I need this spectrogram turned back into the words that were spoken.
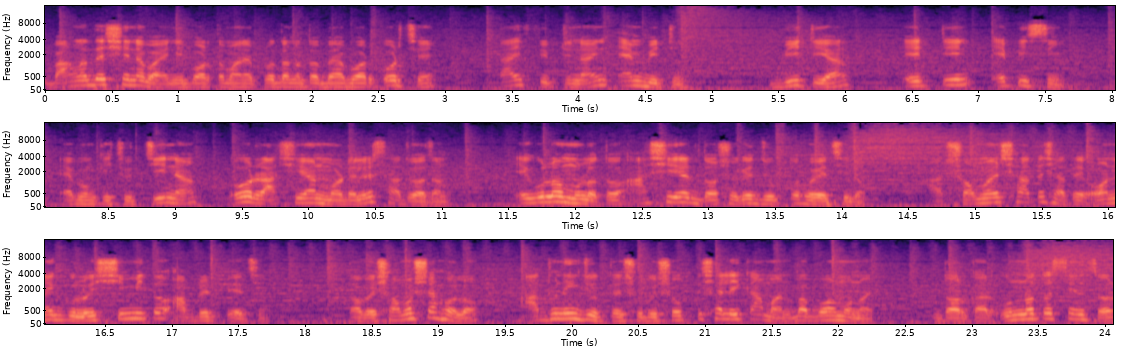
বাংলাদেশ সেনাবাহিনী বর্তমানে প্রধানত ব্যবহার করছে type fifty nine MBT, BTR eighteen APC এবং কিছু চীনা ও রাশিয়ান মডেলের সাজোয়াজান। এগুলো মূলত আশি এর দশকে যুক্ত হয়েছিল আর সময়ের সাথে সাথে অনেকগুলোই সীমিত আপডেট পেয়েছে। তবে সমস্যা হলো, আধুনিক যুদ্ধে শুধু শক্তিশালী কামান বা বর্ম নয়, দরকার উন্নত সেন্সর,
